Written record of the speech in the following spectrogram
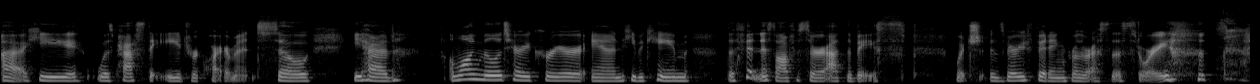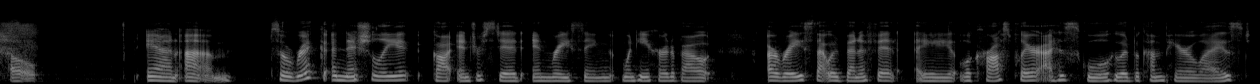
uh, he was past the age requirement. So he had a long military career and he became the fitness officer at the base, which is very fitting for the rest of this story. Oh, and um, so Rick initially got interested in racing when he heard about a race that would benefit a lacrosse player at his school who had become paralyzed.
